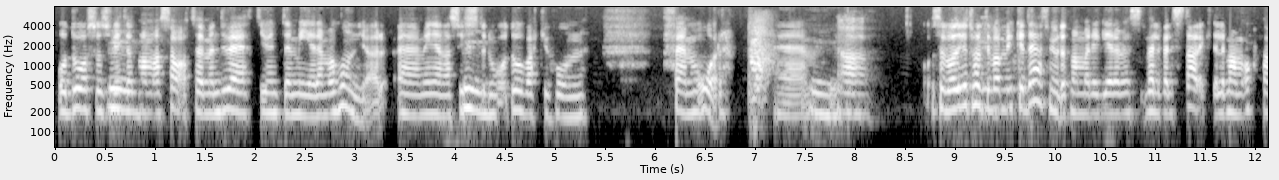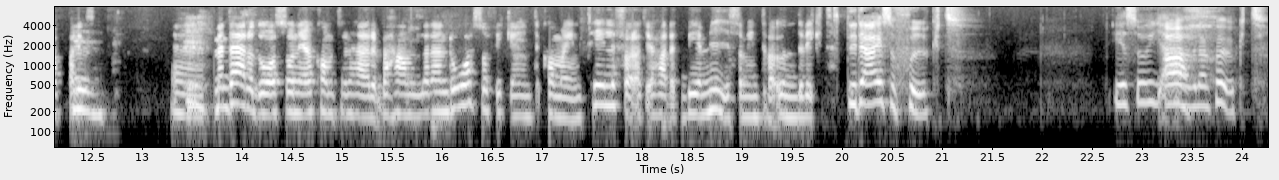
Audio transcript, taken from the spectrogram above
Och då så vet jag Mm. att mamma sa att så men du äter ju inte mer än vad hon gör. Eh, min ena syster Mm. då, och då vart ju hon fem år. Eh, Ja. Så det var- jag tror att det var mycket det som gjorde att mamma reagerade väldigt, väldigt starkt. Eller mamma och pappa liksom. Eh, Men där och då så när jag kom till den här behandlaren då så fick jag inte komma in till för att jag hade ett BMI som inte var undervikt. Det där är så sjukt. Det är så jävla sjukt.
